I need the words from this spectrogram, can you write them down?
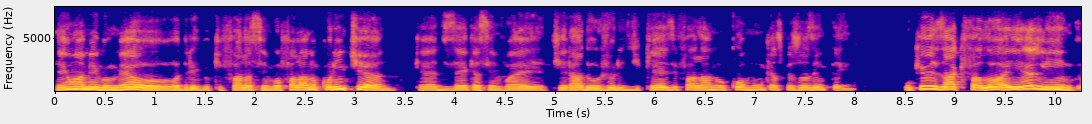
Tem um amigo meu, Rodrigo, que fala assim: vou falar no corintiano. Quer dizer que assim, vai tirar do juridiquês e falar no comum que as pessoas entendem. O que o Isaac falou aí é lindo,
